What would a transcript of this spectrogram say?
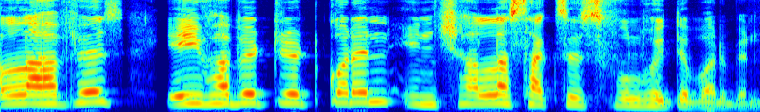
আল্লাহ হাফেজ। এইভাবে ট্রেড করেন ইনশাল্লাহ সাকসেসফুল হইতে পারবেন।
